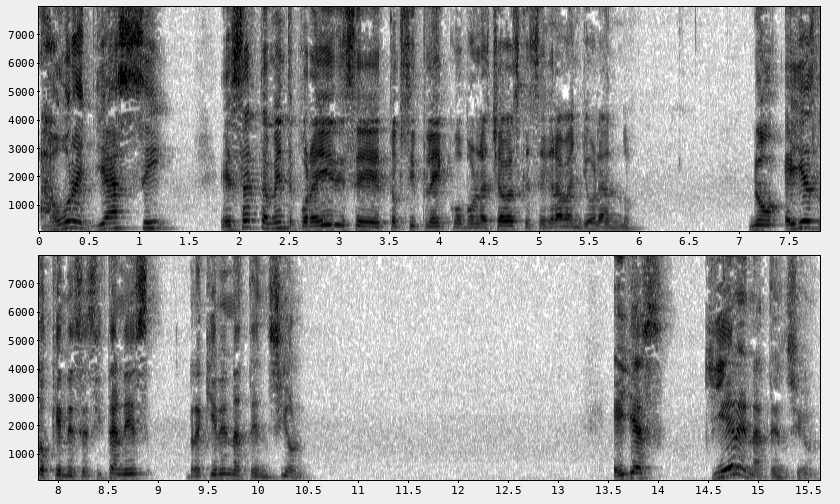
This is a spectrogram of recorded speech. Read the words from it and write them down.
Ahora ya sé exactamente por ahí dice Toxiplay como las chavas que se graban llorando. No, ellas lo que necesitan es, requieren atención. Ellas quieren atención.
